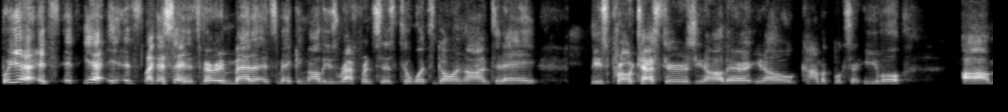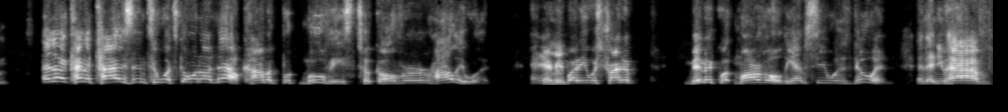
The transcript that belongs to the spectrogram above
but yeah, it's it yeah, it's like I said, it's very meta. It's making all these references to what's going on today. These protesters, you know, they're you know, comic books are evil. Um, and that kind of ties into what's going on now. Comic book movies took over Hollywood, and Mhm. everybody was trying to mimic what Marvel, the MC, was doing. And then you have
